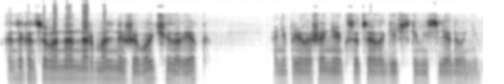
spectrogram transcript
В конце концов, она нормальный живой человек, а не приложение к социологическим исследованиям.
